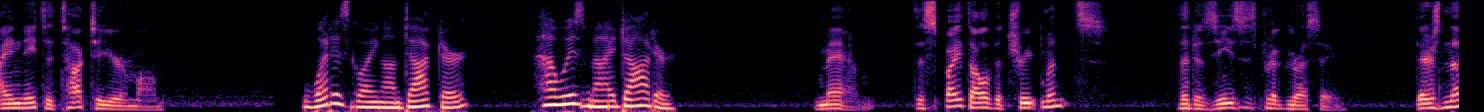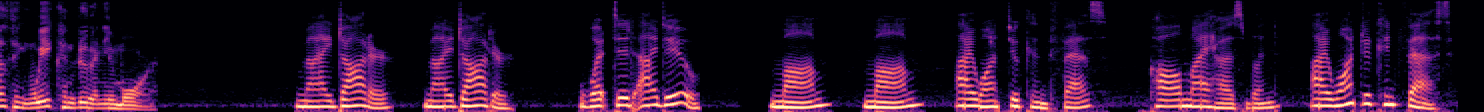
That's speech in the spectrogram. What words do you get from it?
I need to talk to your mom. What is going on, doctor? How is my daughter? Ma'am, despite all the treatments, the disease is progressing. There's nothing we can do anymore. My daughter, my daughter. What did I do? Mom, mom, I want to confess. Call my husband, I want to confess.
